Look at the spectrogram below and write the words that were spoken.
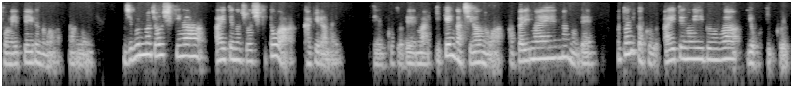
留めているのは、あの自分の常識が相手の常識とは限らないということで、まあ、意見が違うのは当たり前なので、とにかく相手の言い分はよく聞く。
